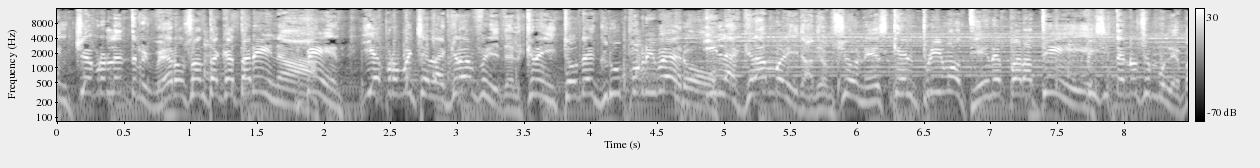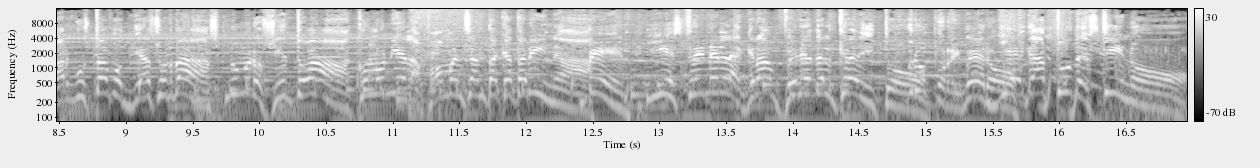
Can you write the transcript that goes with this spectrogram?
en Chevrolet Rivero Santa Catarina. Ven y aprovecha la gran feria del crédito del Grupo Rivero y la gran variedad de opciones que el primo tiene para ti. Visítanos en Boulevard Gustavo Díaz Ordaz, número 100A, Colonia La Fama en Santa Catarina. Ven y estrena en la gran feria del crédito. Grupo Rivero, llega a tu destino.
